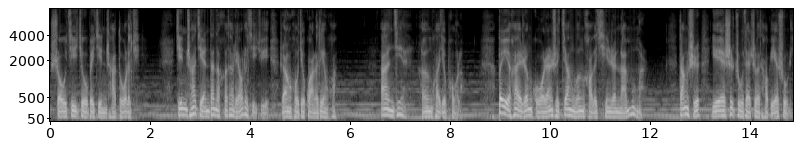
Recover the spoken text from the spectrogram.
手机就被警察夺了去。警察简单的和他聊了几句，然后就挂了电话。案件很快就破了。被害人果然是姜文浩的情人蓝梦儿，当时也是住在这套别墅里。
